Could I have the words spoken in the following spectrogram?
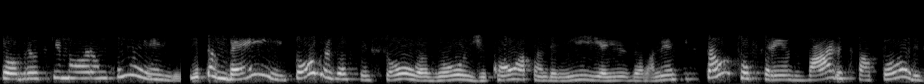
sobre os que moram com ele. E também todas as pessoas hoje, com a pandemia e o isolamento, estão sofrendo sofrendo vários fatores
